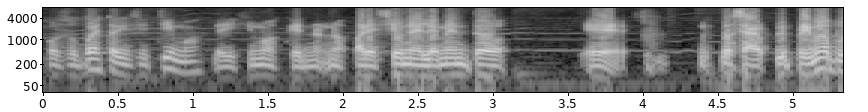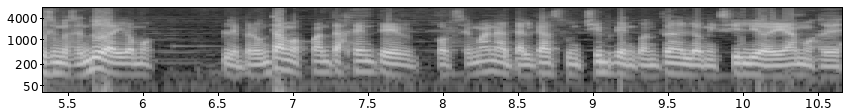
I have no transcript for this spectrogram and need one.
por supuesto insistimos, le dijimos que nos parecía un elemento, eh, o sea, primero pusimos en duda, digamos, le preguntamos cuánta gente por semana te alcanza un chip que encontró en el domicilio, digamos, de,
